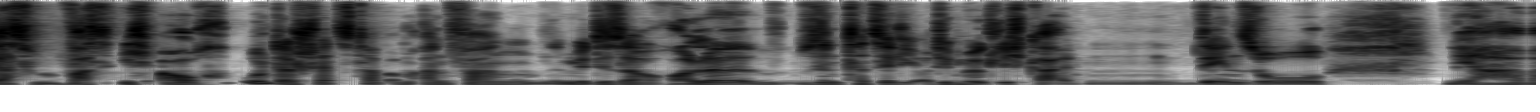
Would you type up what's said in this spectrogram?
das, was ich auch unterschätzt habe am Anfang mit dieser Rolle, sind tatsächlich auch die Möglichkeiten, den so, ja,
